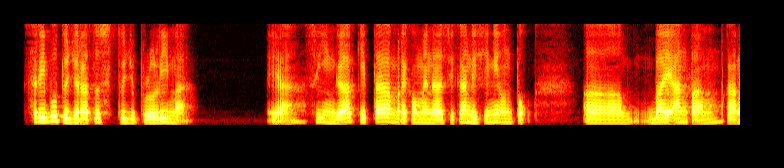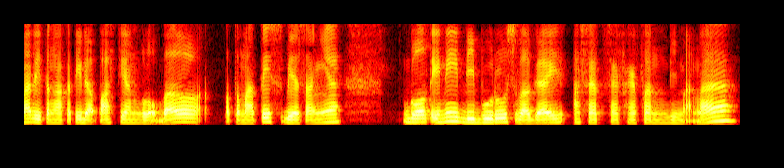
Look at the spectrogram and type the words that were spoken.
1775 ya sehingga kita merekomendasikan di sini untuk buy Antam karena di tengah ketidakpastian global otomatis biasanya gold ini diburu sebagai aset safe haven di mana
